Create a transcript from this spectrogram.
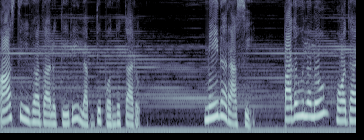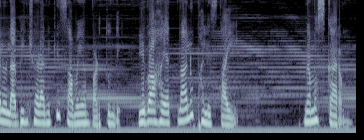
ఆస్తి వివాదాలు తీరి లబ్ధి పొందుతారు. మీనరాశి. పదవులలో హోదాలు లభించడానికి సమయం పడుతుంది. వివాహయత్నాలు ఫలిస్తాయి. నమస్కారం.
